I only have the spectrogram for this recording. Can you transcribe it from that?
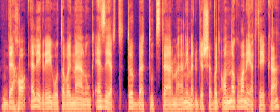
De ha elég régóta vagy nálunk, ezért többet tudsz termelni, mert ügyesebb vagy, annak van értéke,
